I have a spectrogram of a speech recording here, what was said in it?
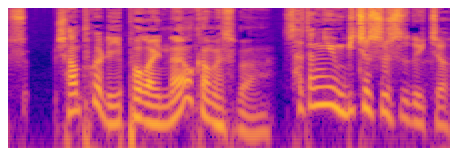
수- 샴푸가 리퍼가 있나요? 가만있어 봐. 사장님이 미쳤을 수도 있죠.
